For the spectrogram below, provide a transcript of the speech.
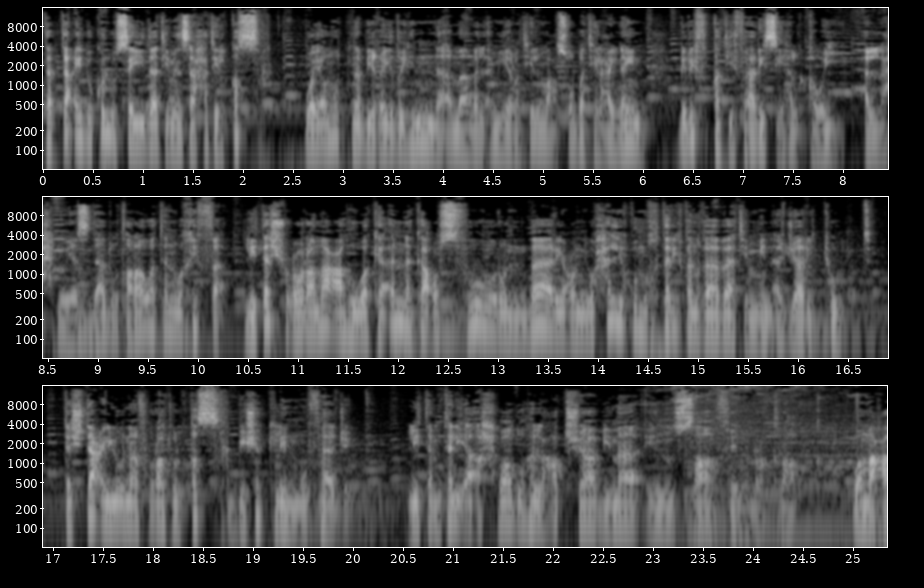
تبتعد كل السيدات من ساحة القصر. ويمتن بغيظهن أمام الأميرة المعصوبة العينين برفقة فارسها القوي. اللحن يزداد طراوة وخفة لتشعر معه وكأنك عصفور بارع يحلق مخترقا غابات من أشجار التوت. تشتعل نافورات القصر بشكل مفاجئ لتمتلئ أحواضها العطش بماء صاف رقراق. ومع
